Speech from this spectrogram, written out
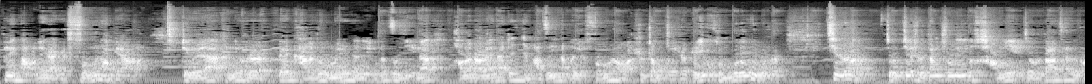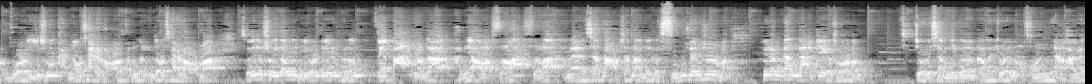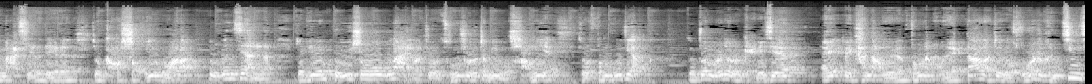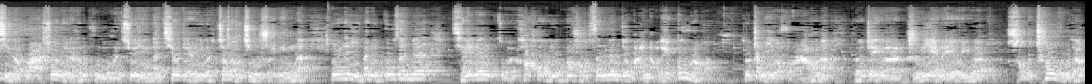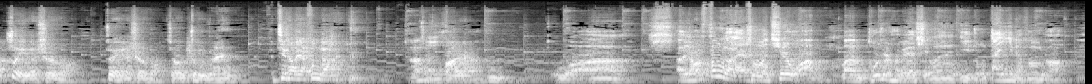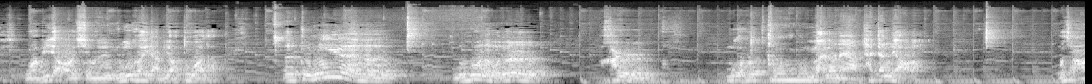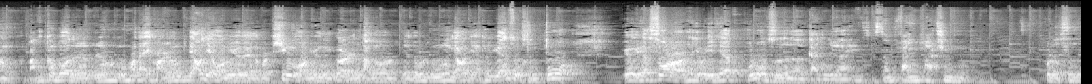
他这脑袋啊给缝上边了。这个人啊，肯定是被人砍了之后没人认领，他自己呢跑到这儿来拿针线把自己脑袋给缝上了，是这么回事。这一恐怖的故事。其实呢，就是揭示当时的一个行业，就是当时菜市口不是一说砍刀菜市口怎么怎么都是菜市口嘛，所以就涉及到问题，就是这人可能被叭脑袋砍掉了，死了死了，来下葬下葬，这个死无全尸嘛，非常尴尬。这个时候呢。就是像那个刚才说的老缝纫匠，还有纳鞋的这些人，就搞手艺活的，用针线的这批人，迫于生活无奈嘛，就是从事了这么一种行业，就是缝补匠，就专门就是给这些哎被砍脑袋的人缝脑袋。当然了，这个活是很精细的活儿，说起来很恐怖、很血腥，但其实这是一个相当有技术水平的，因为他一般就勾三针，前一针左靠后，右靠后，三针就把脑袋给勾上了。就这么一个活儿，然后呢，说这个职业呢也有一个好的称呼，叫坠月师傅。坠月师傅就是坠元。介绍一下风格。啊，画师，嗯，我呃，要是风格来说呢，其实我呃不是特别喜欢一种单一的风格，我比较喜欢融合一点比较多的。呃，重型音乐呢，怎么说呢？我觉得还是如果说吭吭吭永远都是那样，太单调了。我想把它更多的人人融合在一块儿，人了解我们乐队的或者听过我们乐队歌的人，大多也都能了解。它元素很多，有一些 solo，它有一些布鲁斯的感觉。咱们发音发清楚，布鲁斯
